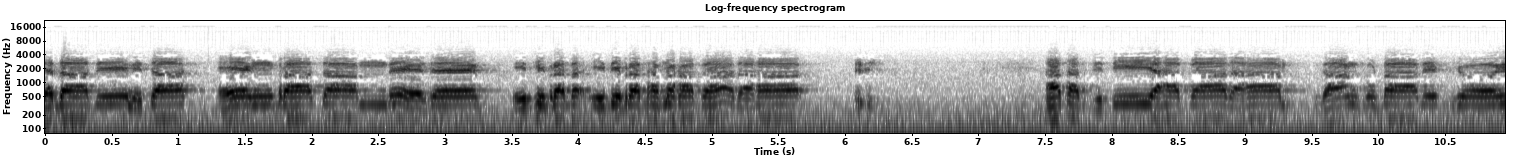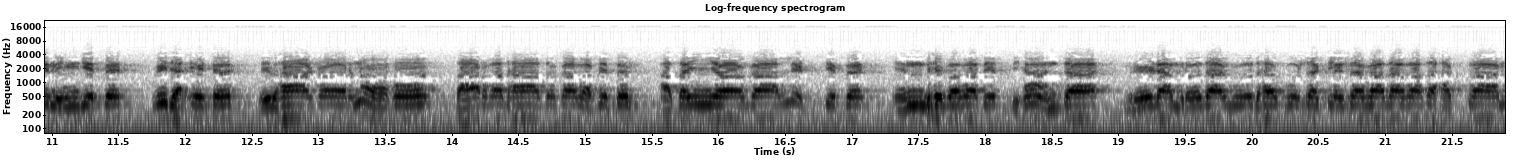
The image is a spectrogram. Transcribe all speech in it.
यदादीनि च एङ् प्राचाम् देशे इति प्रथमः पादः अथ द्वितीयः पादः। गाङ्कुटादिभ्यो विज इट् विभाषोर्णोः सार्वधातुकवपित् असंयोगाल्लिट्कित् इन्धि भवतिभ्याम् च। मृडमृदगुधकुशक्लिशवदवसः क्वाम्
